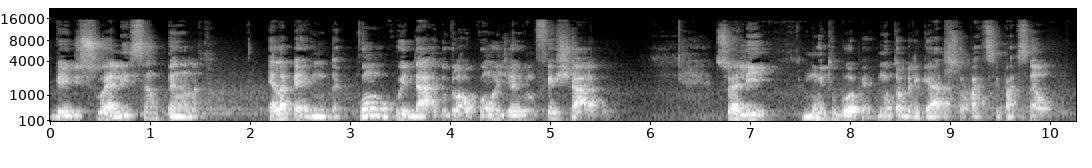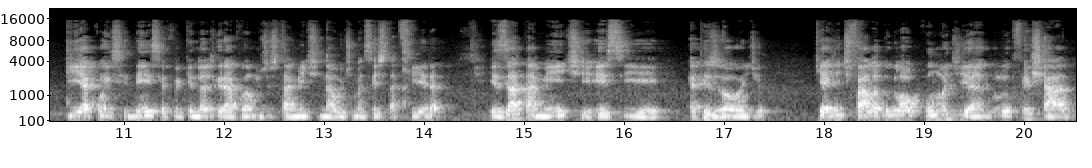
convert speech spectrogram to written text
veio de Sueli Santana. Ela pergunta como cuidar do glaucoma de ângulo fechado. Sueli, muito boa pergunta, obrigado pela sua participação. E a coincidência foi que nós gravamos justamente na última sexta-feira exatamente esse episódio que a gente fala do glaucoma de ângulo fechado.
